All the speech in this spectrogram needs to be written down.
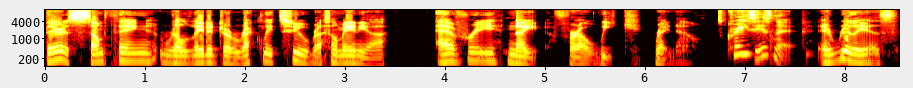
There is something related directly to WrestleMania every night for a week right now. It's crazy, isn't it? It really is.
